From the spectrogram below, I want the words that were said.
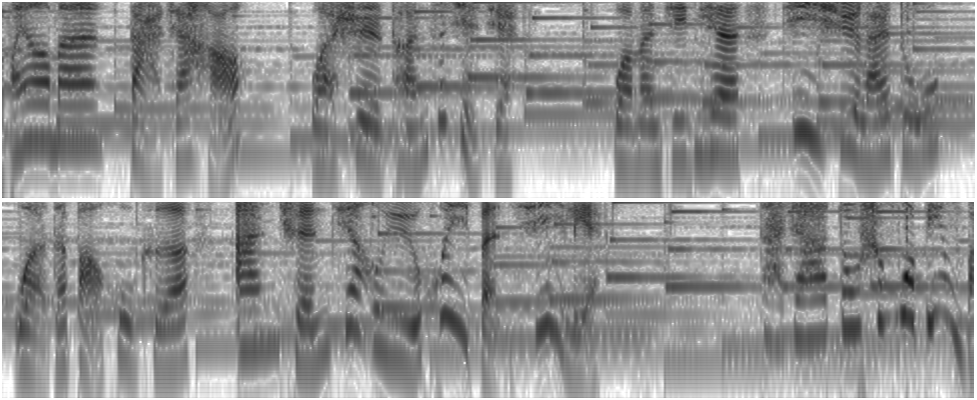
朋友们，大家好，我是团子姐姐。我们今天继续来读《我的保护壳安全教育绘本》系列。大家都生过病吧？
